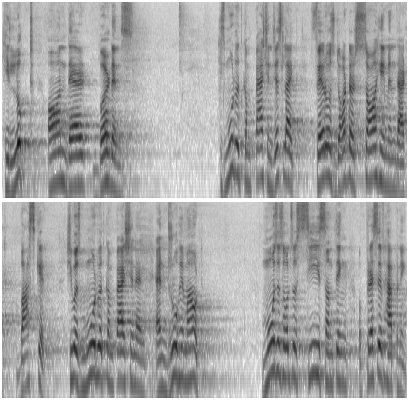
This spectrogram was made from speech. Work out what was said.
He looked on their burdens. He's moved with compassion, just like Pharaoh's daughter saw him in that basket. She was moved with compassion and, and drew him out. Moses also sees something oppressive happening.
